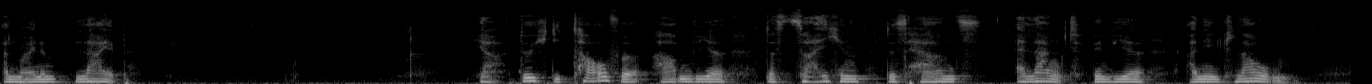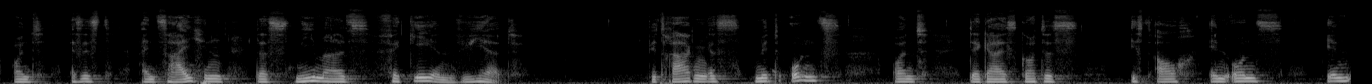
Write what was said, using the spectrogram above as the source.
an meinem Leib. Ja, durch die Taufe haben wir das Zeichen des Herrn erlangt, wenn wir an ihn glauben. Und es ist ein Zeichen, das niemals vergehen wird. Wir tragen es mit uns und der Geist Gottes ist auch in uns, in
